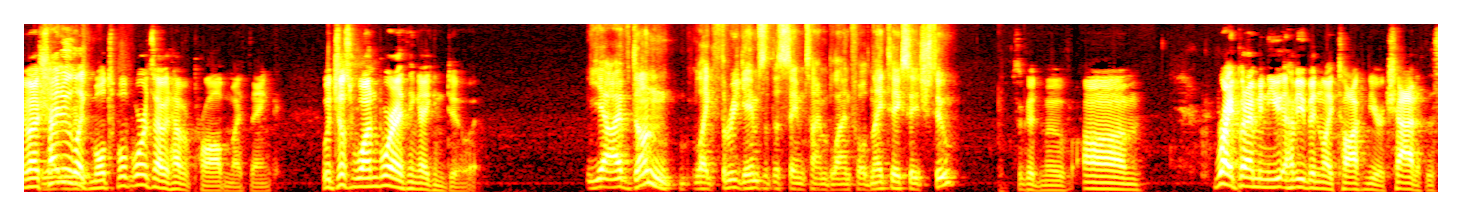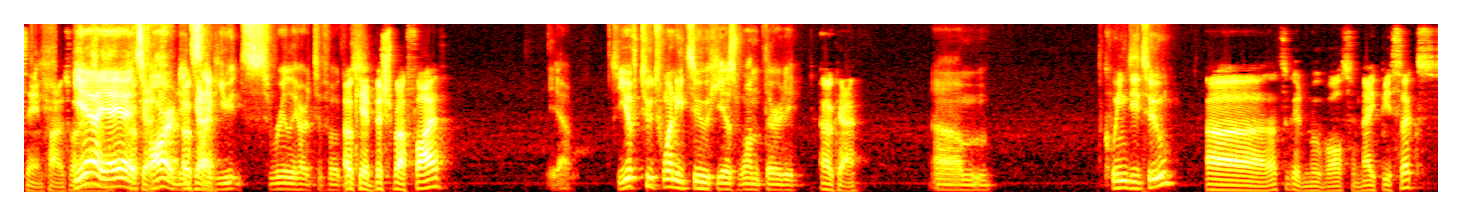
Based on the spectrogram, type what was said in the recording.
If I was Yeah, trying to do like multiple boards, I would have a problem. I think with just one board, I think I can do it. Yeah, I've done like three games at the same time blindfold. Knight takes h2. It's a good move. Um, right, but I mean, you have you been like talking to your chat at the same time? I Yeah, yeah, yeah. It's hard. It's okay. like you. It's really hard to focus. Okay, bishop f5. Yeah. So you have 222. He has 130. Okay, Um, Queen d2. uh, that's a good move. Also, knight b6.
